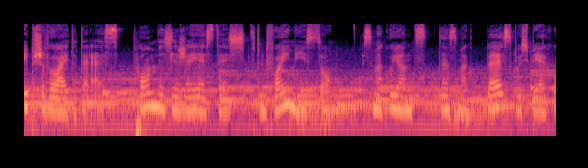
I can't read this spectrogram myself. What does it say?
I przywołaj to teraz. Pomyśl, że jesteś w tym Twoim miejscu, smakując ten smak bez pośpiechu,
